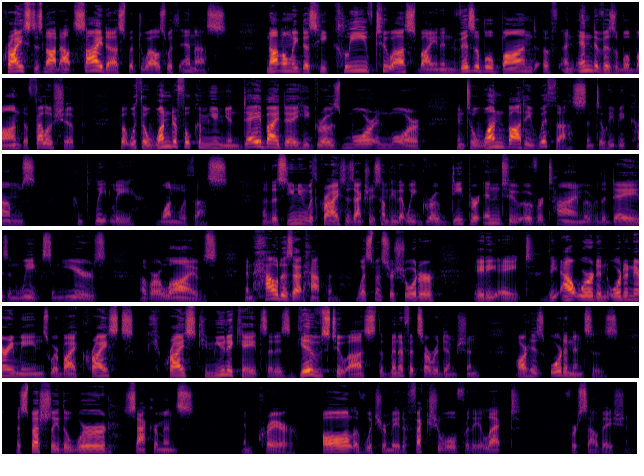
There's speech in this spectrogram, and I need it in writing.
Christ is not outside us, but dwells within us. Not only does he cleave to us by an invisible bond of an indivisible bond of fellowship, but with a wonderful communion, day by day he grows more and more into one body with us until he becomes completely one with us. Uh, this union with Christ is actually something that we grow deeper into over time, over the days and weeks and years of our lives. And how does that happen? Westminster Shorter 88. The outward and ordinary means whereby Christ's, Christ communicates, that is, gives to us the benefits of redemption, are his ordinances, especially the word, sacraments, and prayer, all of which are made effectual for the elect for salvation.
